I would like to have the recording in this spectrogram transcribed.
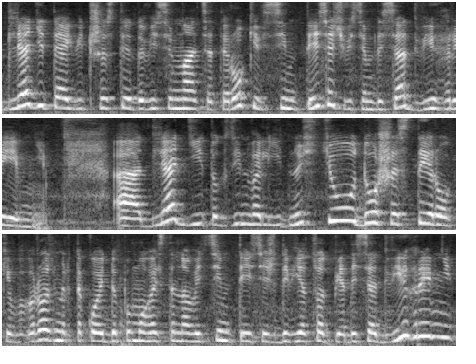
для дітей від 6 до 18 років 7082 гривні. Е, Для діток з інвалідністю до 6 років розмір такої допомоги становить 7952 гривні.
